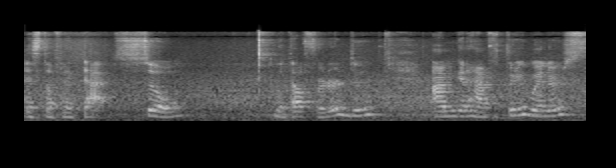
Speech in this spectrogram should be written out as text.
and stuff like that. So, without further ado, I'm gonna have three winners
